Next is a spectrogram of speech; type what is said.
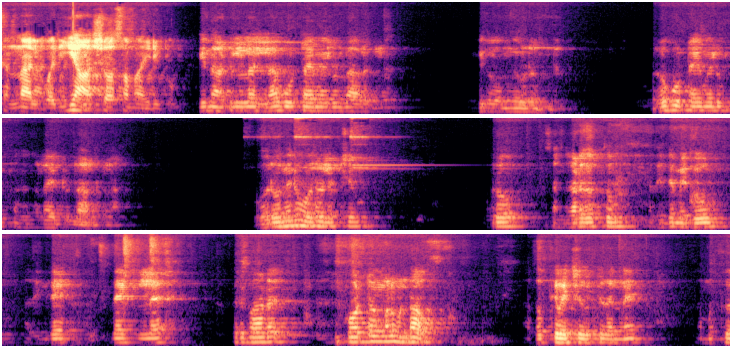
ചെന്നാൽ വലിയ ആശ്വാസമായിരിക്കും. ഈ നാട്ടിലുള്ള എല്ലാ കൂട്ടായ്മയിലുള്ള ആളുകൾ എനിക്ക് തോന്നുന്നു ഇവിടെ ഉണ്ട്. ഓരോ കൂട്ടായ്മയിലും അംഗങ്ങളായിട്ടുള്ള ആളുകളാണ്. ഓരോന്നിനും ഓരോ ലക്ഷ്യം ഓരോ സംഘാടകത്വം അതിന്റെ മികവും അതിന്റെ ഇതായിട്ടുള്ള ഒരുപാട് കോട്ടങ്ങളും ഉണ്ടാവും. അതൊക്കെ വെച്ചുകൊണ്ട് തന്നെ നമുക്ക്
